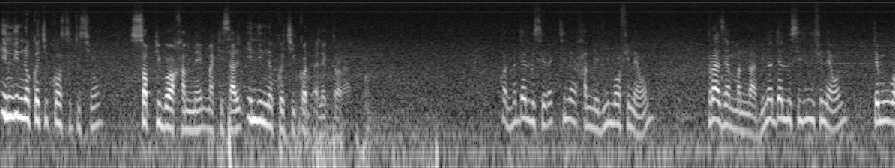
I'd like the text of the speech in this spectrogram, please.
indi ci constitution soppi boo xam Macky Sall indi na ko ci code électoral. Kon na dellu si rek ci nga xam ne lii fi troisième mandat bi na dellu si li fi mu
